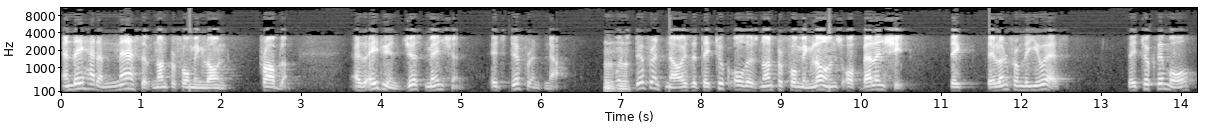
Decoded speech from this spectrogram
And they had a massive non-performing loan problem. As Adrian just mentioned, it's different now. Mm-hmm. What's different now is that they took all those non-performing loans off balance sheet. They, they learned from the U.S. They took them all,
